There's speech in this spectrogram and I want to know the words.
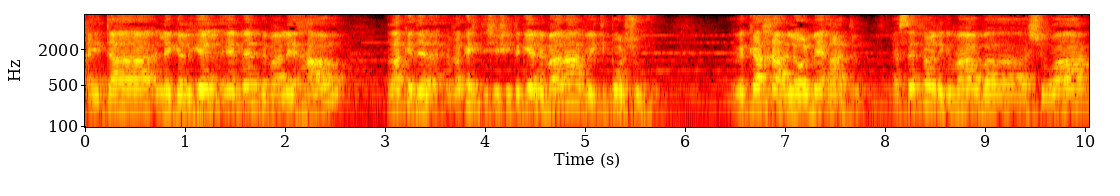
הייתה לגלגל אבן במעלה הר, רק כדי, רק שהיא תגיע למעלה והיא תיפול שוב. וככה לעולמי עד. הספר נגמר בשורה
